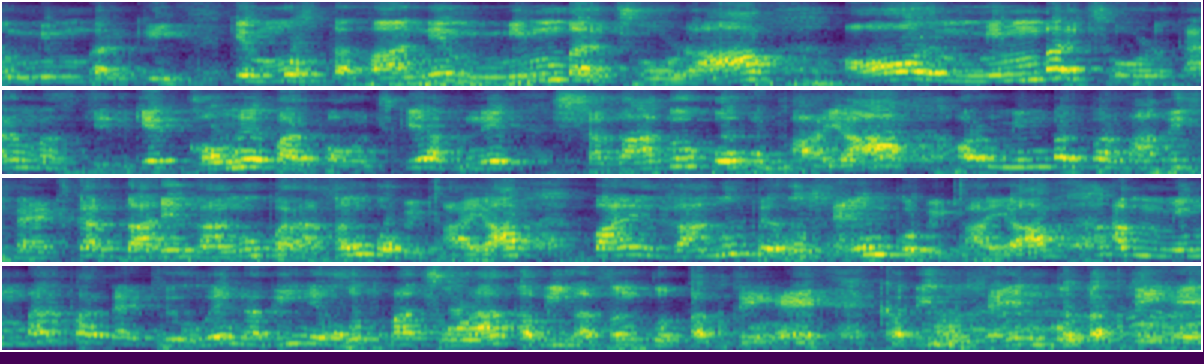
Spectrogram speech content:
मिंबर की, कि मुस्तफ़ा ने मिंबर छोड़ा और मिंबर छोड़कर मस्जिद के कोने पर पहुँच के अपने शगादों को उठाया और मिंबर पर वापस बैठकर दाएँ जानू पर हसन को बिठाया, बाएँ जानू पे हुसैन को बिठाया। अब मिंबर पर बैठे हुए नबी ने खुतबा छोड़ा, कभी हसन को तकते हैं, कभी हुसैन को तकते हैं,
